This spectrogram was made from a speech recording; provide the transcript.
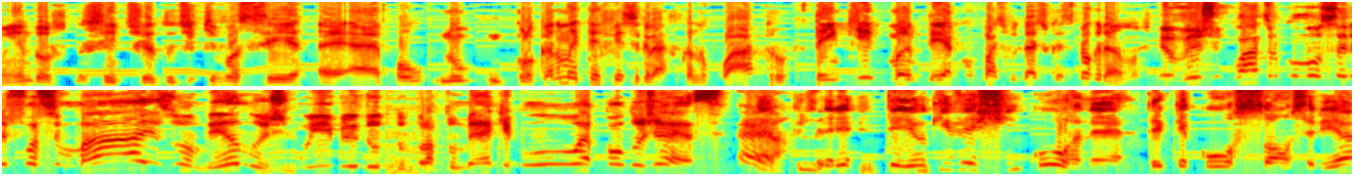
Windows, no sentido de que você, é, Apple, no- colocando uma interface gráfica no 4, tem que manter a compatibilidade com esses programas. Eu vejo o 4 como se ele fosse mais ou menos o híbrido do próprio Mac com o Apple 2GS. É, porque eles teria- teriam que investir em cor, né? Teria que ter cor, som, seria.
